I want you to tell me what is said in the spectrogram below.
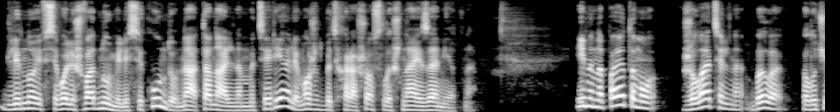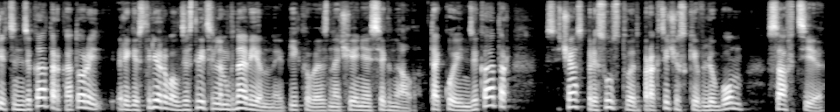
длиной всего лишь в одну миллисекунду на тональном материале может быть хорошо слышна и заметна. Именно поэтому желательно было получить индикатор, который регистрировал действительно мгновенное пиковое значение сигнала. Такой индикатор сейчас присутствует практически в любом софте,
